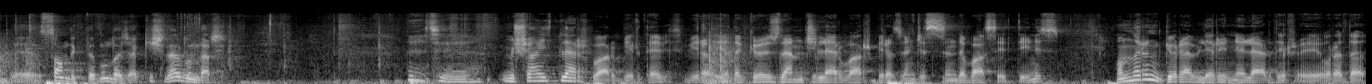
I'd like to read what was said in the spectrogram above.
E, sandıkta bulunacak kişiler bunlar. Evet, e, müşahitler var bir de bir, ya da gözlemciler var biraz önce sizin de bahsettiğiniz. Onların görevleri nelerdir e, orada?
